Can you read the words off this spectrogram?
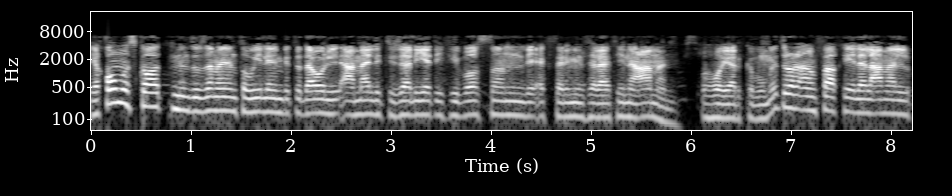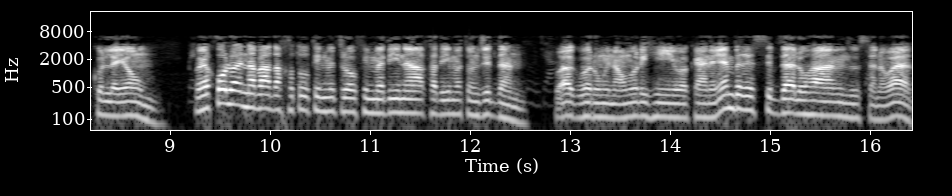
يقوم سكوت منذ زمن طويل بتداول الأعمال التجارية في بوسطن لأكثر من 30 عاما وهو يركب مترو الأنفاق إلى العمل كل يوم. ويقول أن بعض خطوط المترو في المدينة قديمة جدا وأكبر من عمره وكان ينبغي استبدالها منذ سنوات.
